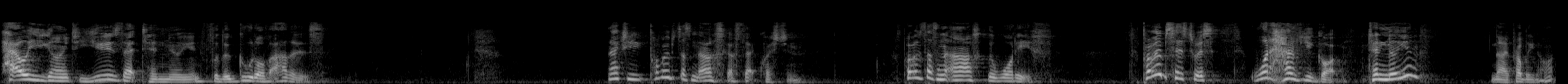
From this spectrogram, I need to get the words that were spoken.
How are you going to use that 10 million for the good of others? And actually, Proverbs doesn't ask us that question. Proverbs doesn't ask the what if. Proverbs says to us, what have you got? 10 million? No, probably not.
